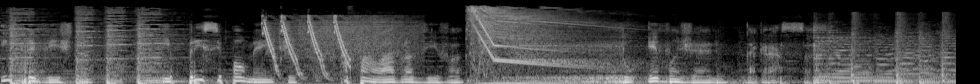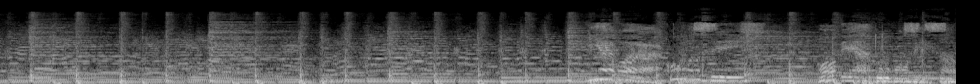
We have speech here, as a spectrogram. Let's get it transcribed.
entrevista e principalmente a palavra viva do Evangelho da Graça. Agora, com vocês, Roberto Conceição.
